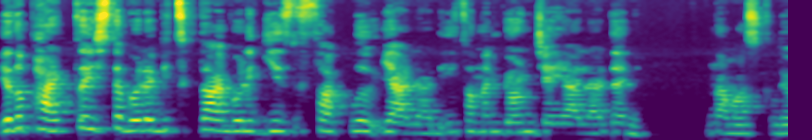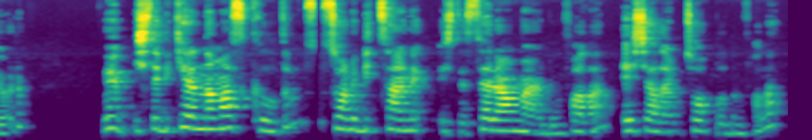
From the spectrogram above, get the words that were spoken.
Ya da parkta işte böyle bir tık daha böyle gizli saklı yerlerde, insanların görmeyeceği yerlerde hani namaz kılıyorum. Ve işte bir kere namaz kıldım. Sonra bir tane işte selam verdim falan. Eşyalarımı topladım falan.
